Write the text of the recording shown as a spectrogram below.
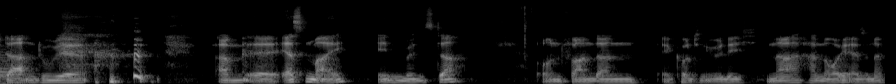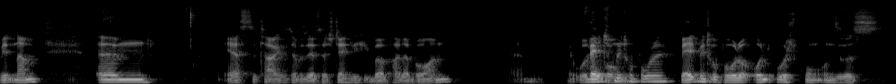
Starten tun wir am äh, 1. Mai in Münster und fahren dann äh, kontinuierlich nach Hanoi, also nach Vietnam. Ähm, erste Tag ist aber selbstverständlich über Paderborn. Ähm, Weltmetropole. Weltmetropole und Ursprung unseres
